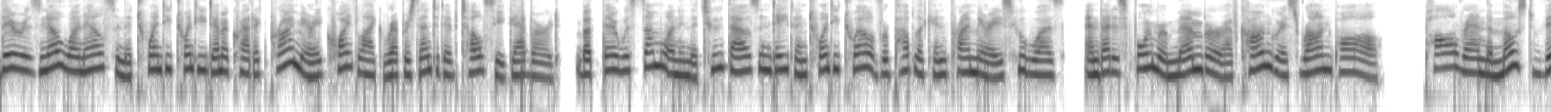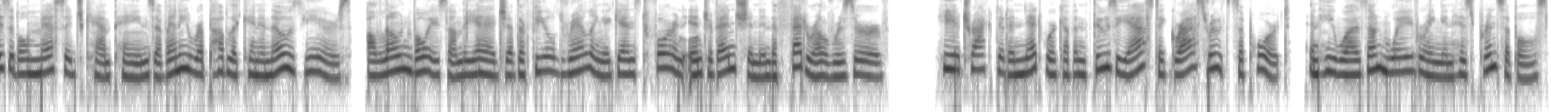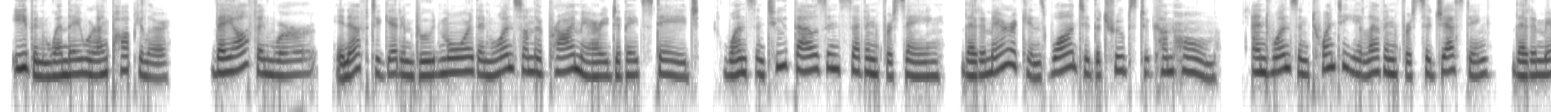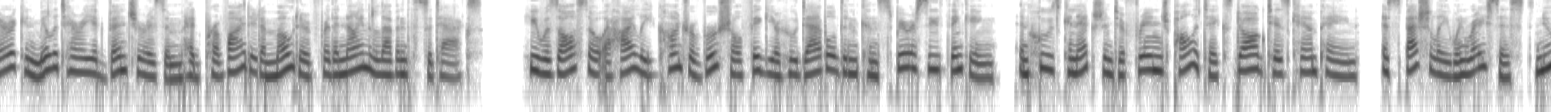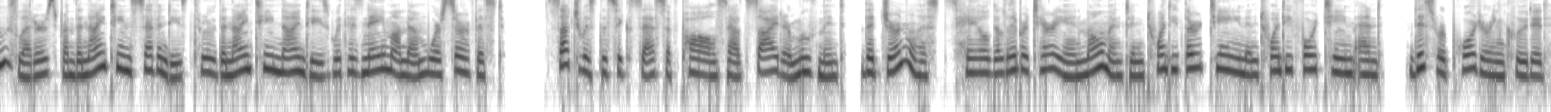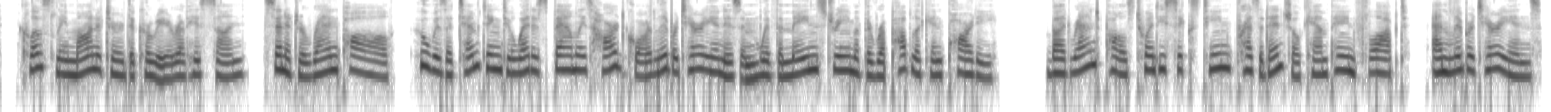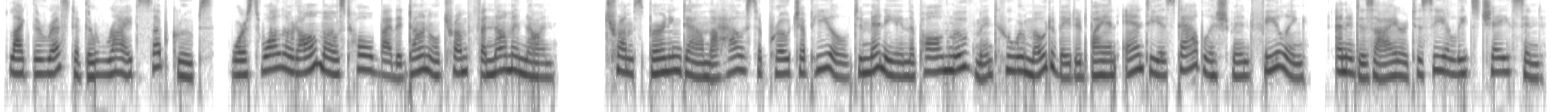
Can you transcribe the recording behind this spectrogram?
There is no one else in the 2020 Democratic primary quite like Representative Tulsi Gabbard, but there was someone in the 2008 and 2012 Republican primaries who was, and that is former member of Congress Ron Paul. Paul ran the most visible message campaigns of any Republican in those years, a lone voice on the edge of the field railing against foreign intervention in the Federal Reserve he attracted a network of enthusiastic grassroots support, and he was unwavering in his principles, even when they were unpopular. They often were, enough to get him booed more than once on the primary debate stage, once in 2007 for saying that Americans wanted the troops to come home, and once in 2011 for suggesting that American military adventurism had provided a motive for the 9/11 attacks. He was also a highly controversial figure who dabbled in conspiracy thinking and whose connection to fringe politics dogged his campaign, especially when racist newsletters from the 1970s through the 1990s with his name on them were surfaced. Such was the success of Paul's outsider movement that journalists hailed a libertarian moment in 2013 and 2014 and, this reporter included, closely monitored the career of his son, Senator Rand Paul, who was attempting to wed his family's hardcore libertarianism with the mainstream of the Republican Party. But Rand Paul's 2016 presidential campaign flopped, and libertarians, like the rest of the right subgroups, were swallowed almost whole by the Donald Trump phenomenon. Trump's burning down the House approach appealed to many in the Paul movement who were motivated by an anti-establishment feeling and a desire to see elites chastened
